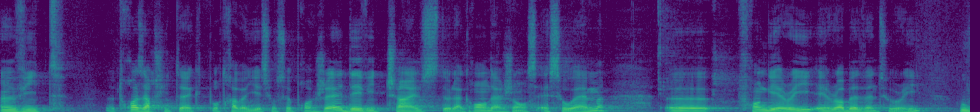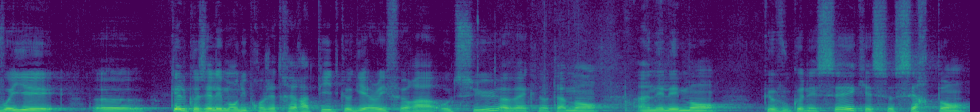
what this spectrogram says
invite trois architectes pour travailler sur ce projet, David Childs de la grande agence SOM, euh, Frank Gehry et Robert Venturi. Vous voyez euh, quelques éléments du projet très rapide que Gehry fera au-dessus, avec notamment un élément que vous connaissez, qui est ce serpent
